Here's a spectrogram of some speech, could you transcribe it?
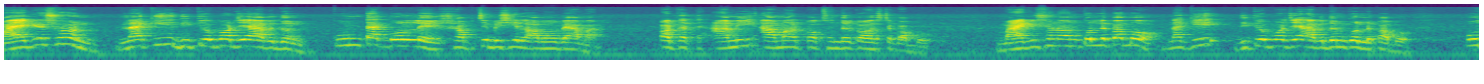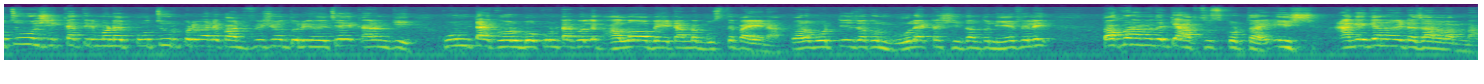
মাইগ্রেশন নাকি দ্বিতীয় পর্যায়ে আবেদন? কোনটা করলে সবচেয়ে বেশি লাভ হবে আমার? অর্থাৎ আমি আমার পছন্দের কলেজটা পাবো। মাইগ্রেশন অন করলে পাবো নাকি দ্বিতীয় পর্যায়ে আবেদন করলে পাবো? প্রচুর শিক্ষার্থীর মনে প্রচুর পরিমাণে কনফিউশন তৈরি হয়েছে, কারণ কি কোনটা করব, কোনটা করলে ভালো হবে এটা আমরা বুঝতে পারি না। পরবর্তী যখন ভুল একটা সিদ্ধান্ত নিয়ে ফেলি, তখন আমাদেরকে আফসোস করতে হয়, ইস, আগে কেন এটা জানলাম না?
